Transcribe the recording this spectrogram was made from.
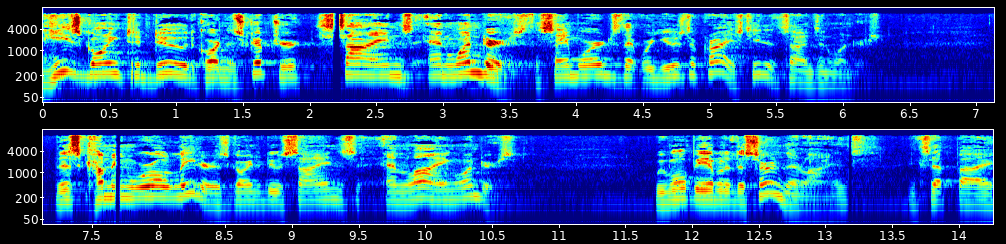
he's going to do, according to Scripture, signs and wonders. The same words that were used of Christ. He did signs and wonders. This coming world leader is going to do signs and lying wonders. We won't be able to discern their lines except by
